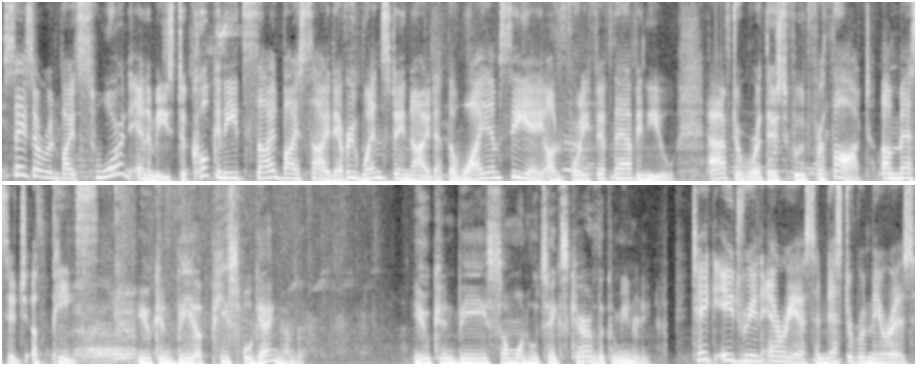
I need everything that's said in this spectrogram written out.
Cesar invites sworn enemies to cook and eat side by side every Wednesday night at the YMCA on 45th Avenue. Afterward, there's food for thought, a message of peace. You can be a peaceful gang member. You can be someone who takes care of the community. Take Adrian Arias and Nestor Ramirez.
